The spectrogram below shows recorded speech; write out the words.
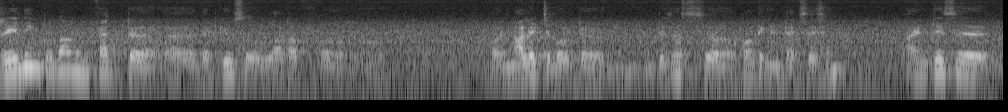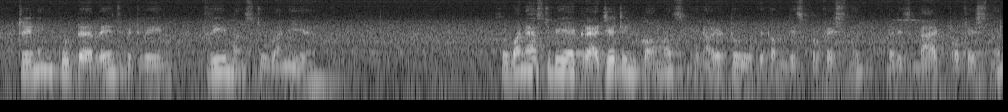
training program, in fact, uh, uh, that gives a lot of uh, uh, knowledge about uh, business uh, accounting and taxation. And this training could range between three months to one year. So one has to be a graduate in commerce in order to become this professional, that is BAT professional.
